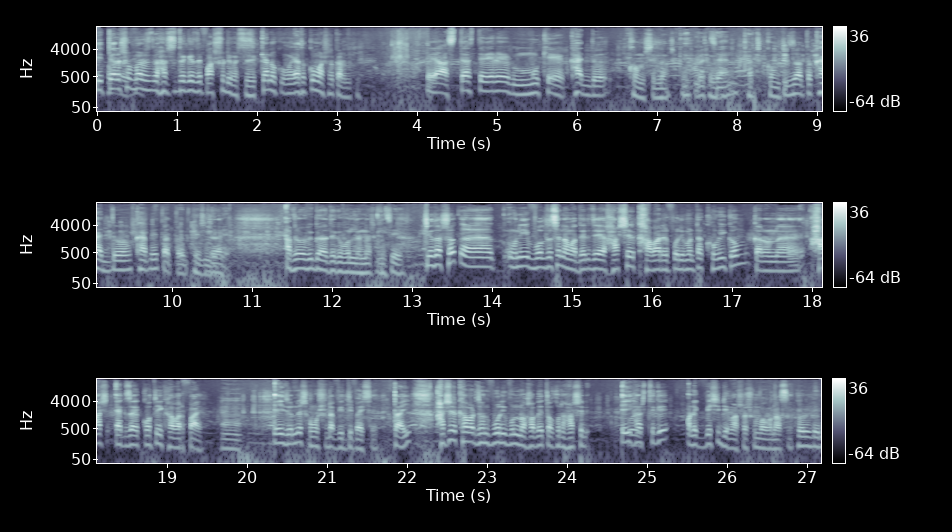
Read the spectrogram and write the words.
এই তেরোশো হাঁস থেকে যে পাঁচশো ডিম আসতেছে কেন এত কম আসার কারণ কি? ওই আস্তে আস্তে এর মুখে খাদ্য কমছিল আর কি। বুঝছেন? কম যত খাদ্য খাবে তত আপনার অভিজ্ঞতা থেকে বললেন আর কি। প্রিয় দর্শক উনি বলতেছেন আমাদের যে হাঁসের খাবারের পরিমাণটা খুবই কম কারণ হাঁস এক জায়গায় কতই খাবার পায়। এই জন্য সমস্যাটা বৃদ্ধি পাইছে। তাই হাঁসের খাবার যখন পরিপূর্ণ হবে তখন হাঁসের এই হাঁস থেকে অনেক বেশি ডিম আসার সম্ভাবনা আছে। ফুল ডিম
